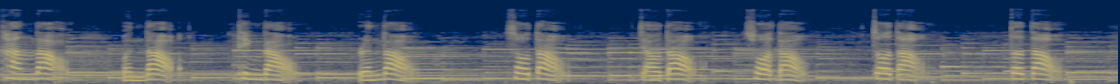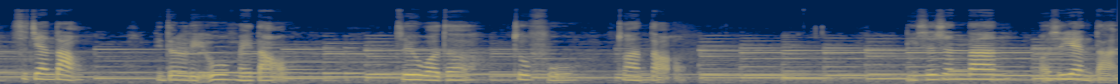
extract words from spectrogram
看到、闻到、听到、人到、收到、找到、说到、做到、得到、是见到，你的礼物没到，只有我的祝福赚到。你是圣诞，我是元旦；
